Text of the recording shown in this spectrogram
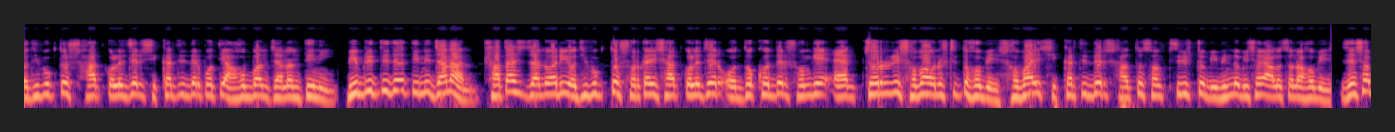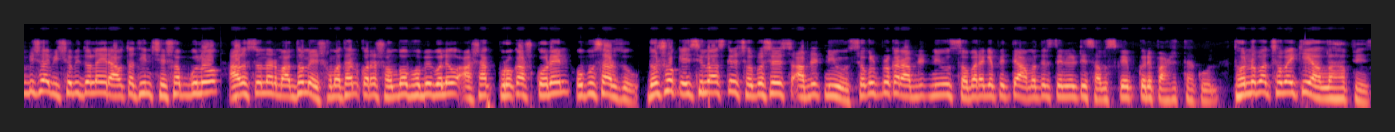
অধিভুক্ত সাত কলেজের শিক্ষার্থীদের প্রতি আহ্বান জানান তিনি। বিবৃতিতে তিনি জানান, সাতাশ জানুয়ারি অধিভুক্ত সরকারি সাত কলেজের অধ্যক্ষদের সঙ্গে এক জরুরি সভা অনুষ্ঠিত হবে। সভায় শিক্ষার্থীদের স্বার্থ সংশ্লিষ্ট বিভিন্ন বিষয়ে আলোচনা হবে। যেসব বিষয় বিশ্ববিদ্যালয়ের আওতাধীন সেসবগুলো আলোচনার মাধ্যমে সমাধান করা সম্ভব হবে বলেও আশা প্রকাশ করেন উপাচার্য। দর্শক, এই ছিল আজকের সর্বশেষ আপডেট নিউজ। সকল প্রকার আপডেট নিউজ সবার আগে পেতে আমাদের চ্যানেলটি সাবস্ক্রাইব করে পাশে থাকুন। ধন্যবাদ সবাইকে আল্লাহ হাফিজ।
